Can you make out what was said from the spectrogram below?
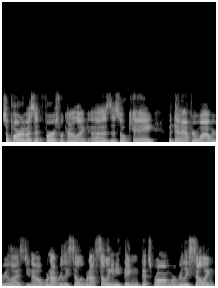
So part of us at first were kind of like, uh, is this okay? But then after a while, we realized, you know, we're not really selling, we're not selling anything that's wrong. We're really selling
